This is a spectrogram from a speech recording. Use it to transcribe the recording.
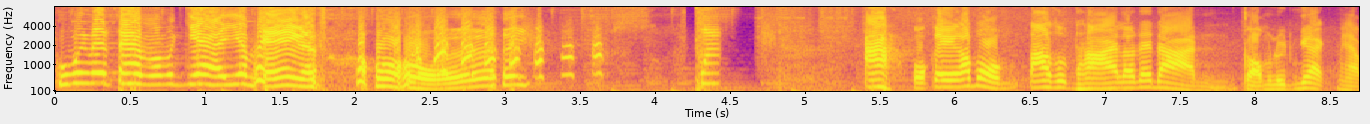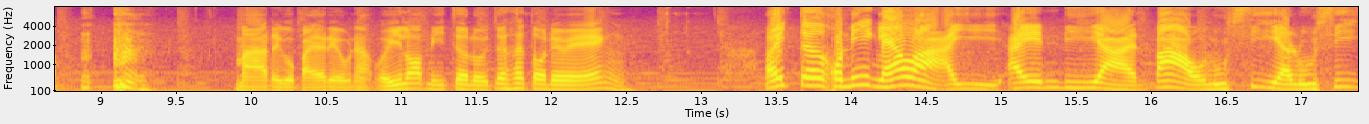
กูเพิ่งได้แต้มมาเมื่อกี้ไอ้เหี้ยแพ้อีกแล้วโอ้โหเอ้ยอะโอเคครับผม ตาสุดท้ายเราได้ด่านเกาะมนุษย์เงือกนะครับ มาเร็วไปเร็วนะเอ้ยรอบนี้เจอโรเจอร์แค่ตัวเดียวเองเฮ้ยเจอคนนี้อีกแล้วอะไอไอเอ็นดีอะเปล่าลูซี่อะลูซี่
